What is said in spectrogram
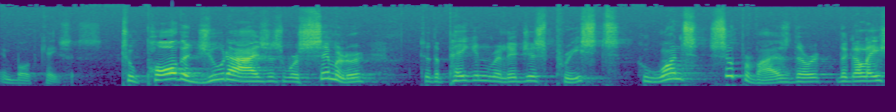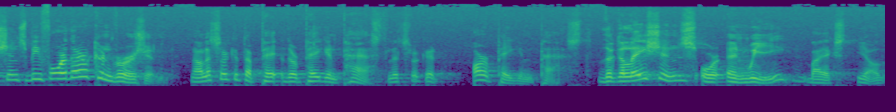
in both cases. To Paul, the Judaizers were similar to the pagan religious priests who once supervised their, the Galatians before their conversion. Now let's look at the, their pagan past. Let's look at our pagan past. The Galatians, or and we, by you know,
